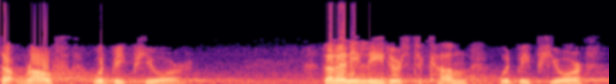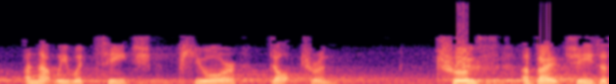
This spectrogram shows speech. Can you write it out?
that Ralph would be pure, that any leaders to come would be pure, and that we would teach pure doctrine, truth about Jesus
